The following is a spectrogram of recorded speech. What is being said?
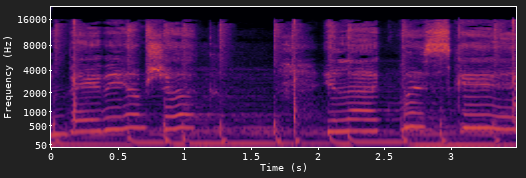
and baby, I'm shook. You like whiskey.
